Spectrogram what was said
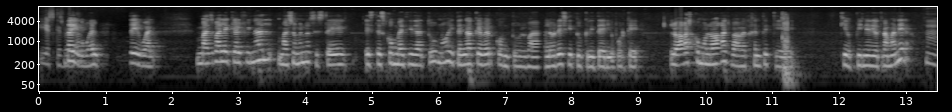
y es que da igual, da igual. Más vale que al final más o menos esté, estés convencida tú, ¿no? Y tenga que ver con tus valores y tu criterio, porque lo hagas como lo hagas, va a haber gente que, que opine de otra manera. Hmm,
